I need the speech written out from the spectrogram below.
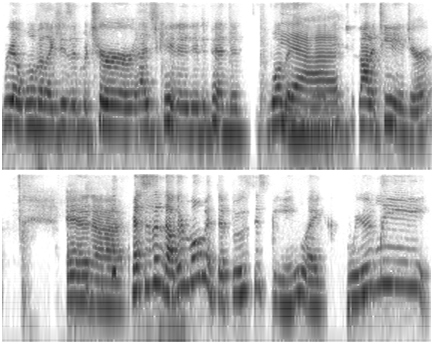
real woman, like she's a mature, educated, independent woman. you know what I Yeah. She's not a teenager. And uh this is another moment that Booth is being like weirdly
